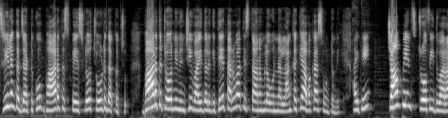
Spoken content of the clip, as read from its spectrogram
శ్రీలంక జట్టుకు భారత స్పేస్లో చోటు దక్కచ్చు. భారత టోర్నీ నుంచి వైదొలిగితే తర్వాతి స్థానంలో ఉన్న లంకకి అవకాశం ఉంటుంది. అయితే ఛాంపియన్స్ ట్రోఫీ ద్వారా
